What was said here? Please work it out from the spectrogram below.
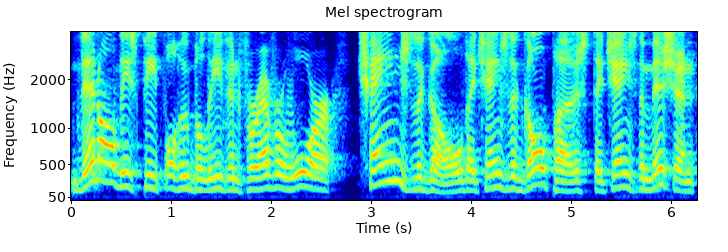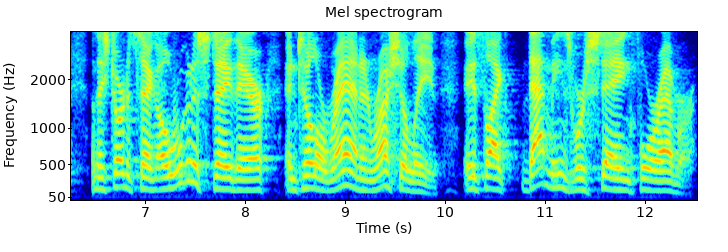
Then all these people who believe in forever war changed the goal. They changed the goalpost. They changed the mission. And they started saying, oh, we're going to stay there until Iran and Russia leave. It's like that means we're staying forever.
